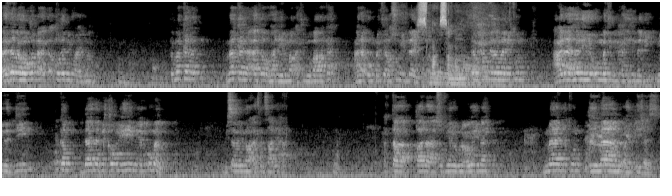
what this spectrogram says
أدبه قبل أن تأخذ منه علمه فما كانت ما كان أثر هذه المرأة المباركة على أمة رسول الله صلى الله عليه وسلم؟ كم حفظ مالك على هذه الأمة من حديث النبي من الدين؟ وكم دان بقوله من الأمم؟ بسبب امرأة صالحة. حتى قال سفيان بن عيينة مالك إمام أهل الحجاز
